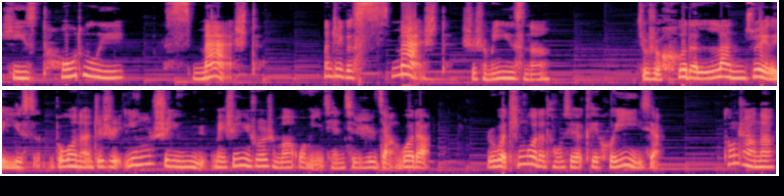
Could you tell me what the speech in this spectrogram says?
he's totally smashed。 那这个 smashed 是什么意思呢？就是喝的烂醉的意思。不过呢，这是英式英语，美式英语说什么？我们以前其实是讲过的。如果听过的同学可以回忆一下。通常呢，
